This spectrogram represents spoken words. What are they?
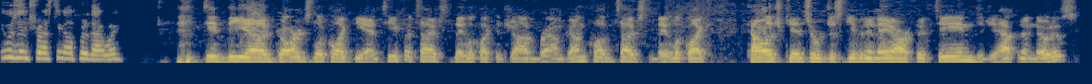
it was interesting. I'll put it that way. Did the uh, guards look like the Antifa types? Did they look like the John Brown Gun Club types? Did they look like college kids who were just given an AR-15? Did you happen to notice?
